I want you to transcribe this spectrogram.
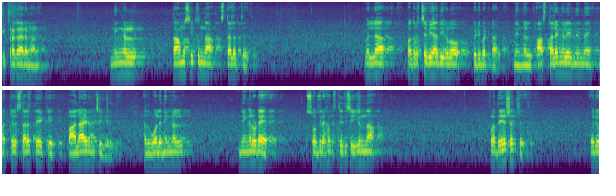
ഇപ്രകാരമാണ്. നിങ്ങൾ താമസിക്കുന്ന സ്ഥലത്ത് വല്ല പകർച്ചവ്യാധികളോ പിടിപെട്ടാൽ നിങ്ങൾ ആ സ്ഥലങ്ങളിൽ നിന്ന് മറ്റൊരു സ്ഥലത്തേക്ക് പാലായനം ചെയ്യരുത്. അതുപോലെ നിങ്ങൾ നിങ്ങളുടെ സ്വഗ്രഹം സ്ഥിതി ചെയ്യുന്ന പ്രദേശത്ത് ഒരു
